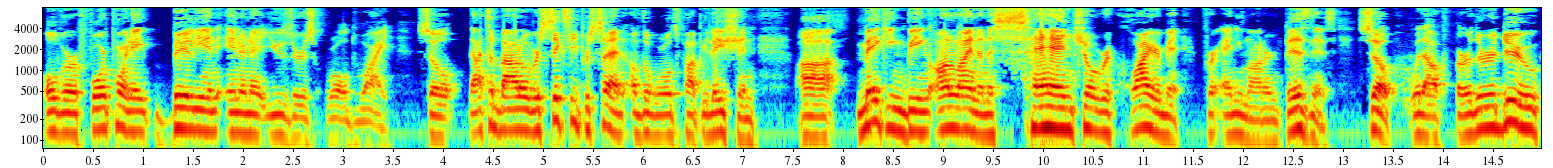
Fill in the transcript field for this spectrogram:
over 4.8 billion internet users worldwide. So that's about over 60% of the world's population, uh, making being online an essential requirement for any modern business. So without further ado,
